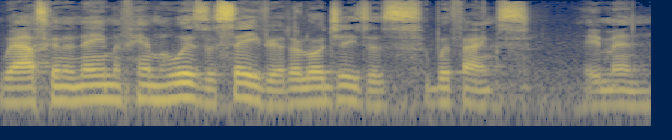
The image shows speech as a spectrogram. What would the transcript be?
We ask in the name of Him who is the Savior, the Lord Jesus, with thanks. Amen.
